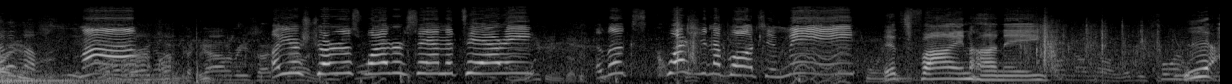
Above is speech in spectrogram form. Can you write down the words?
Mom, are you sure this water's sanitary? It looks questionable to me. It's fine, honey. Ugh.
